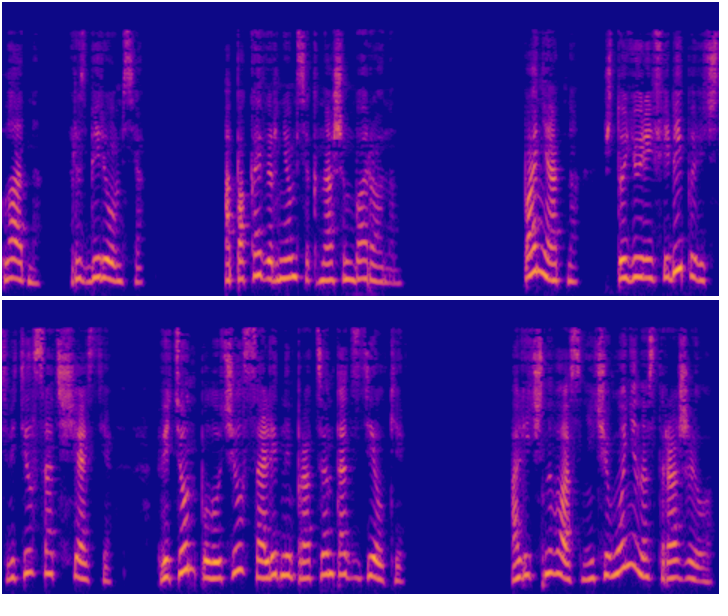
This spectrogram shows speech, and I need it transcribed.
Ладно, разберемся. А пока вернемся к нашим баранам. Понятно, что Юрий Филиппович светился от счастья, ведь он получил солидный процент от сделки. А лично вас ничего не насторожило?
